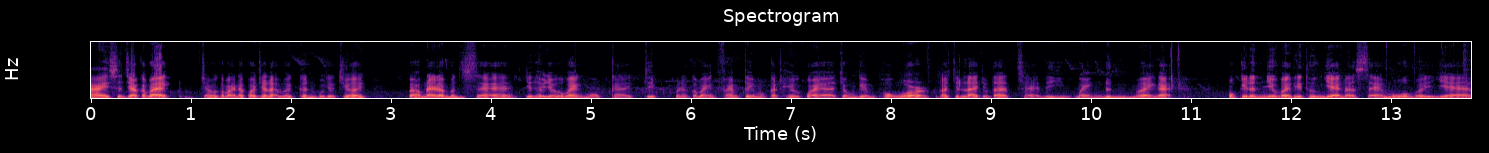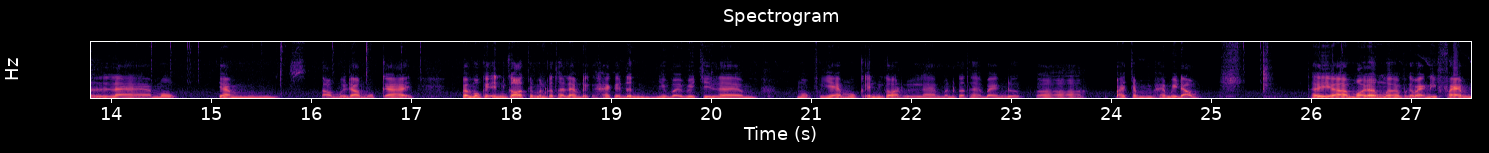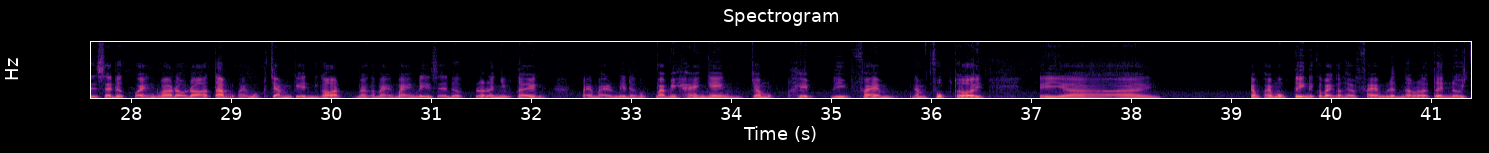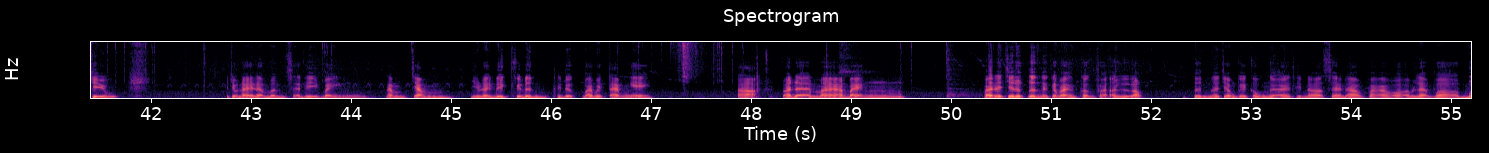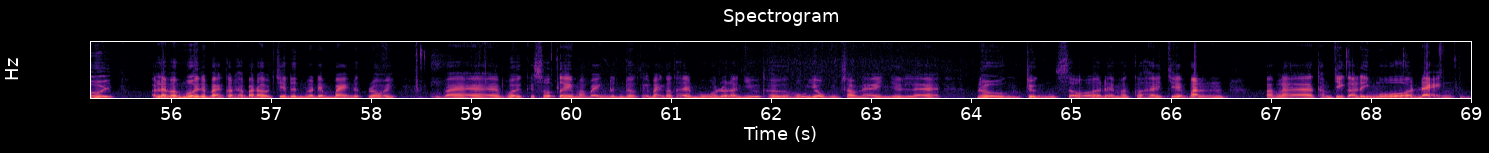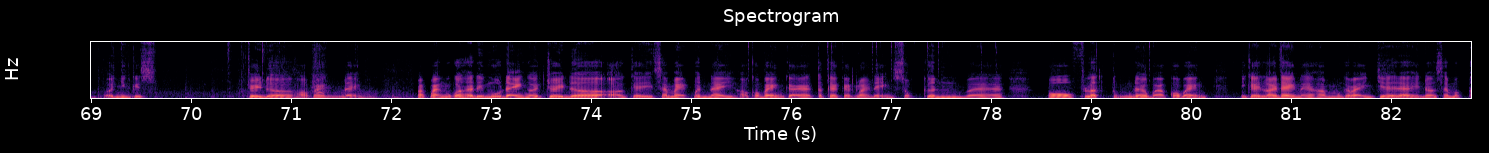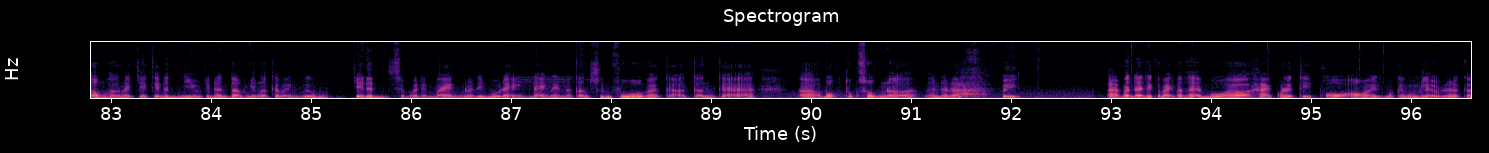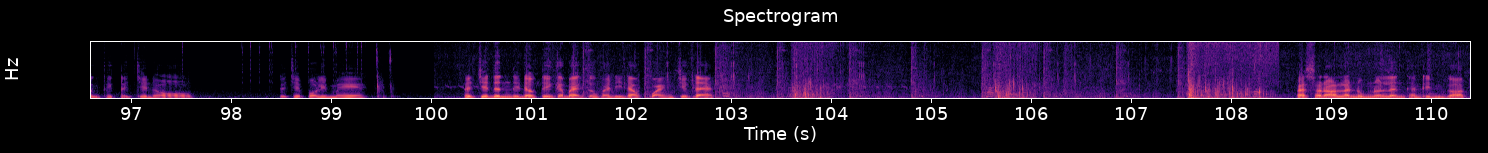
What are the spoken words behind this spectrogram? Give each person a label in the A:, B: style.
A: Hi, xin chào các bạn. Chào mừng các bạn đã quay trở lại với kênh Vui Trò Chơi. Và hôm nay là mình sẽ giới thiệu cho các bạn một cái tip để các bạn farm tiền một cách hiệu quả ở trong game Power. Đó chính là chúng ta sẽ đi bán đinh các bạn ạ. À. Một cái đinh như vậy thì thương gia nó sẽ mua với giá là 160 đồng một cái. Và một cái ingot thì mình có thể làm được hai cái đinh như vậy vì chỉ là một giá một cái ingot là mình có thể bán được ờ, uh, 320 đồng thì uh, mỗi lần mà các bạn đi farm thì sẽ được khoảng vào đâu đó tầm khoảng 100 cái ingot và các bạn bán đi sẽ được rất là nhiều tiền. Bạn bán đi được 32.000 cho một hiệp đi farm 5 phút thôi. Thì uh, trong khoảng một tiếng thì các bạn có thể farm lên đâu đó tới nửa triệu. Thì chỗ này là mình sẽ đi bán 500 như đây đi cái đinh thì được 38.000 đó và để mà bán và để chế được đinh thì các bạn cần phải unlock đinh ở trong cái công nghệ thì nó sẽ là vào ờ, level 10 ở level 10 thì bạn có thể bắt đầu chế đinh và đem bán được rồi. Và với cái số tiền mà bán đinh được thì bạn có thể mua rất là nhiều thứ hữu dụng sau này như là đường, trứng, sữa để mà có thể chế bánh, hoặc là thậm chí cả đi mua đạn. Ở những cái trader họ bán đạn. Hoặc bạn cũng có thể đi mua đạn ở trader ở cái sa mạc bên này. Họ có bán cả tất cả các loại đạn shotgun và Pro Flex cũng đều đã có bán. Những cái loại đạn này hầm các bạn chế ra thì nó sẽ mất công hơn là chế cái đinh nhiều cho nên tốt nhất là các bạn cứ chế đinh xong rồi đem bán rồi đi mua đạn. Đạn này nó cần sulfur và cả cần cả uh, bột thuốc súng nữa nên đó là phiền. À, bên đây thì các bạn có thể mua high quality pour oil một cái nguyên liệu rất là cần thiết để chế đồ để chế polymer. Để chế đinh thì đầu tiên các bạn cần phải đi đào quặng trước đã. Và sau đó là nung nó lên thành ingot.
